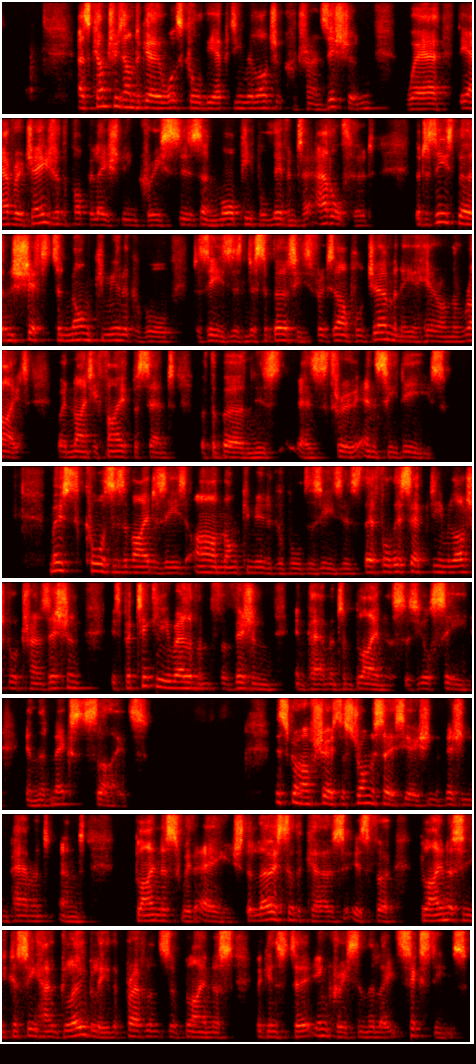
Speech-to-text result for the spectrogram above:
As countries undergo what's called the epidemiological transition, where the average age of the population increases and more people live into adulthood, the disease burden shifts to non-communicable diseases and disabilities. For example, Germany here on the right, where 95% of the burden is, is through NCDs. Most causes of eye disease are non-communicable diseases. Therefore, this epidemiological transition is particularly relevant for vision impairment and blindness, as you'll see in the next slides. This graph shows the strong association of vision impairment and blindness with age. The lowest of the curves is for blindness, and you can see how globally the prevalence of blindness begins to increase in the late 60s.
